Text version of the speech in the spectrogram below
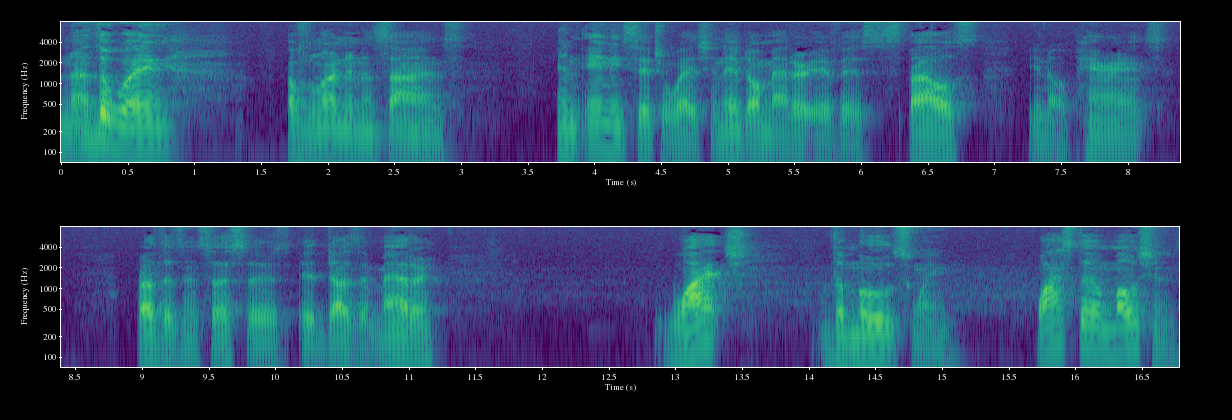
Another way of learning the signs in any situation, it don't matter if it's spouse, you know, parents, brothers and sisters, it doesn't matter. Watch the mood swing. Watch the emotions.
